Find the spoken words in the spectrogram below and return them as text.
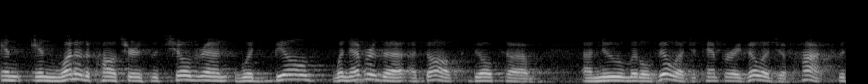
in, in one of the cultures, the children would build, whenever the adults built a, a new little village, a temporary village of huts, the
